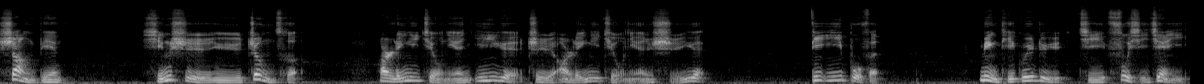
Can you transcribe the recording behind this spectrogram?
上边，形势与政策，二零一九年一月至二零一九年十月。第一部分，命题规律及复习建议。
